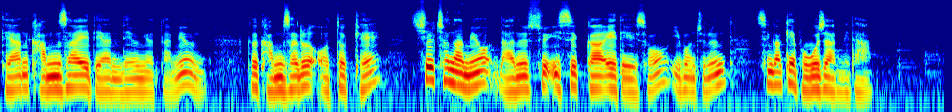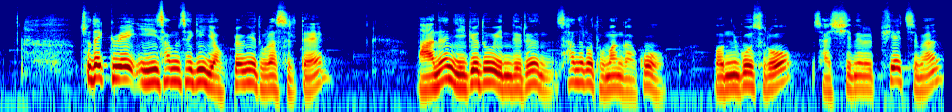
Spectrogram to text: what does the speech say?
대한 감사에 대한 내용이었다면 그 감사를 어떻게 실천하며 나눌 수 있을까에 대해서 이번 주는 생각해 보고자 합니다. 초대교회 2, 3세기 역병이 돌았을 때 많은 이교도인들은 산으로 도망가고 먼 곳으로 자신을 피했지만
